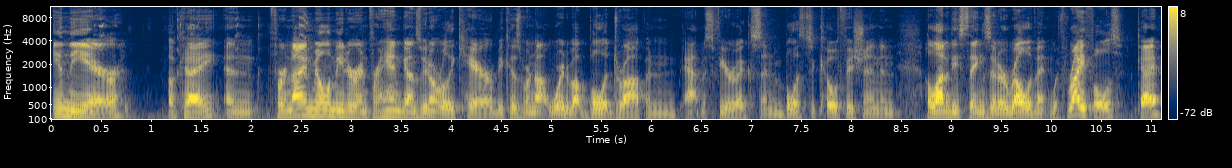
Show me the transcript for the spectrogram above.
in the air, okay? And for 9 millimeter and for handguns, we don't really care because we're not worried about bullet drop and atmospherics and ballistic coefficient and a lot of these things that are relevant with rifles, okay?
